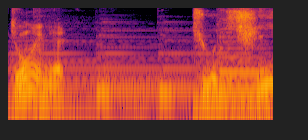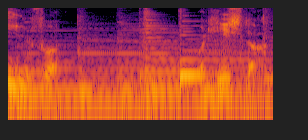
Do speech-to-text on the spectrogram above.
doing it to achieve what he's done.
